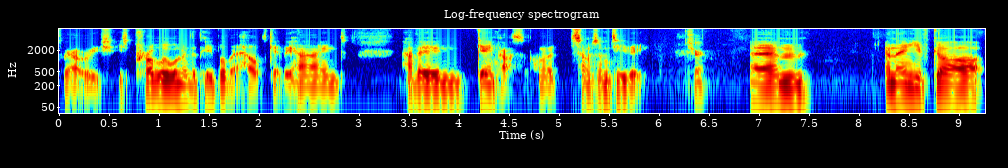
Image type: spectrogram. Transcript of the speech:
for outreach. He's probably one of the people that helped get behind having Game Pass on a Samsung TV. Sure. Um, and then you've got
